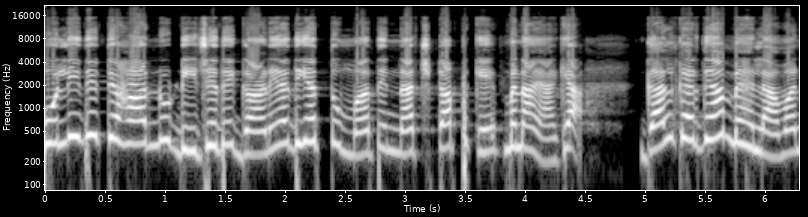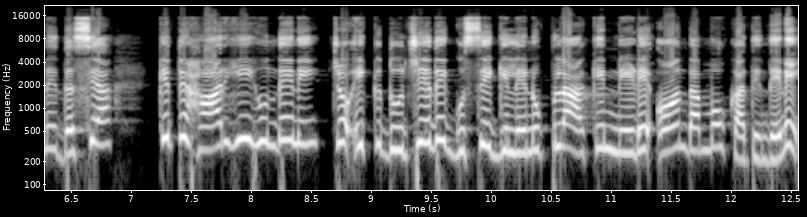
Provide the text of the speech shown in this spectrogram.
ਹੋਲੀ ਦੇ ਤਿਉਹਾਰ ਨੂੰ ਡੀਜੇ ਦੇ ਗਾਣਿਆਂ ਦੀਆਂ ਧੁੰਮਾਂ ਤੇ ਨੱਚ ਟੱਪ ਕੇ ਮਨਾਇਆ ਗਿਆ। ਗੱਲ ਕਰਦਿਆਂ ਮਹਿਲਾਵਾਂ ਨੇ ਦੱਸਿਆ ਕਿ ਤਿਉਹਾਰ ਹੀ ਹੁੰਦੇ ਨੇ ਜੋ ਇੱਕ ਦੂਜੇ ਦੇ ਗੁੱਸੇ ਗਿਲੇ ਨੂੰ ਭੁਲਾ ਕੇ ਨੇੜੇ ਆਉਣ ਦਾ ਮੌਕਾ ਦਿੰਦੇ ਨੇ।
